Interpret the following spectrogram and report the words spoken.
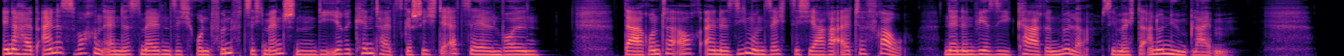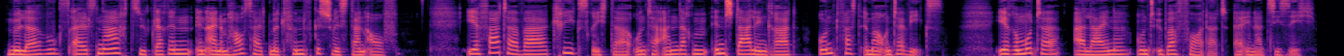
Innerhalb eines Wochenendes melden sich rund 50 Menschen, die ihre Kindheitsgeschichte erzählen wollen. Darunter auch eine 67 Jahre alte Frau, Nennen wir sie Karin Müller. Sie möchte anonym bleiben. Müller wuchs als Nachzüglerin in einem Haushalt mit fünf Geschwistern auf. Ihr Vater war Kriegsrichter, unter anderem in Stalingrad und fast immer unterwegs. Ihre Mutter alleine und überfordert, erinnert sie sich.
